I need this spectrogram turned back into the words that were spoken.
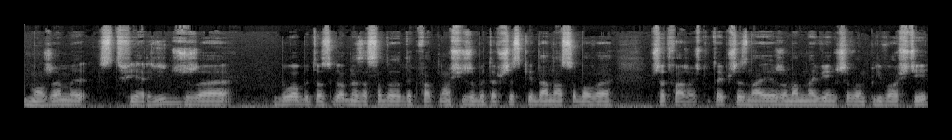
możemy stwierdzić, że byłoby to zgodne z zasadą adekwatności, żeby te wszystkie dane osobowe przetwarzać. Tutaj przyznaję, że mam największe wątpliwości,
